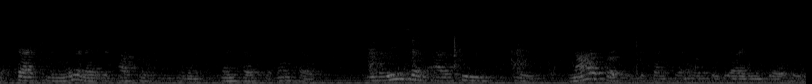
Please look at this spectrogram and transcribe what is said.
abstraction in the internet, you're talking you know, end-host to end-host. And the reason IP is not appropriate for sensor networks, as the argument goes, is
